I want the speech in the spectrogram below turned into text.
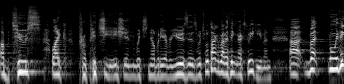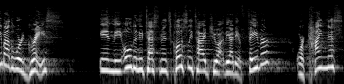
obtuse, like propitiation, which nobody ever uses, which we'll talk about, I think, next week even. Uh, but when we think about the word grace, in the Old and New Testaments, closely tied to uh, the idea of favor or kindness.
